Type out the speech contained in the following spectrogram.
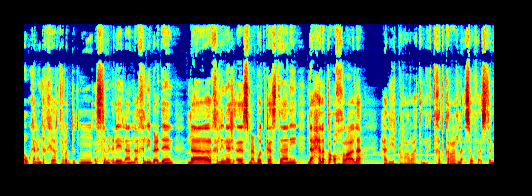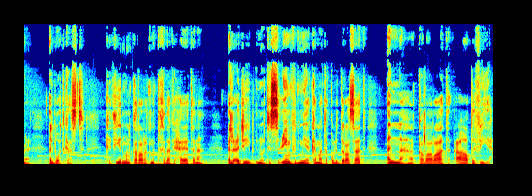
أو كان عندك خيار تردد "أمم، أستمع إليه الآن لا خليه بعدين لا خليني أسمع بودكاست ثاني لا حلقة أخرى لا. هذه قرارات إنك اتخذت قرار لا سوف أستمع البودكاست. كثير من القرارات نتخذها في حياتنا العجيب إنه 90% كما تقول الدراسات أنها قرارات عاطفية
